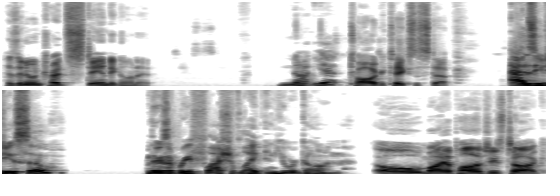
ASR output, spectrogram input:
Has anyone tried standing on it? Not yet. Taug takes a step. As you do so, there's a brief flash of light, and you are gone. Oh, my apologies, Taug.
